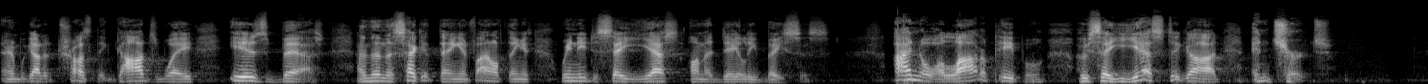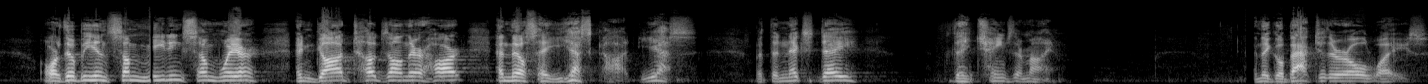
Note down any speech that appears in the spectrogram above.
And we got to trust that God's way is best. And then the second thing and final thing is we need to say yes on a daily basis. I know a lot of people who say yes to God in church. Or they'll be in some meeting somewhere and God tugs on their heart and they'll say, Yes, God, yes. But the next day, they change their mind. And they go back to their old ways.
